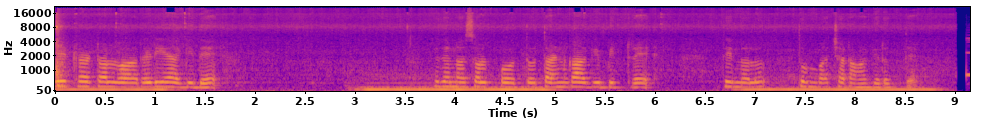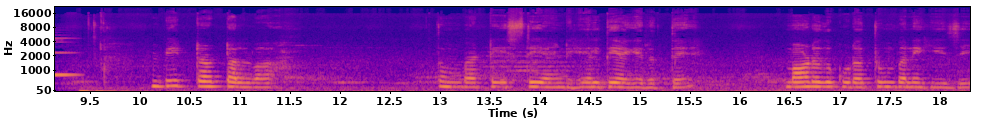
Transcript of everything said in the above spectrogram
ಬೀಟ್ರೋಟ್ ಅಲ್ವಾ ರೆಡಿಯಾಗಿದೆ ಇದನ್ನು ಸ್ವಲ್ಪ ಹೊತ್ತು ತಣ್ಣಗಾಗಿ ಬಿಟ್ಟರೆ ತಿನ್ನಲು ತುಂಬ ಚೆನ್ನಾಗಿರುತ್ತೆ. ಬೀಟ್ರೋಟ್ ಅಲ್ವಾ? ತುಂಬ ಟೇಸ್ಟಿ ಆ್ಯಂಡ್ ಹೆಲ್ತಿಯಾಗಿರುತ್ತೆ ಮಾಡೋದು ಕೂಡ ತುಂಬಾ ಈಸಿ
